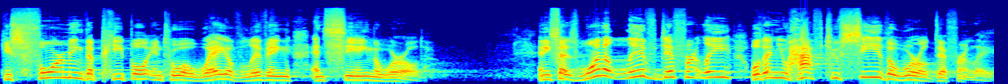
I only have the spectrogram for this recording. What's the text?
He's forming the people into a way of living and seeing the world. And he says, Want to live differently? Well, then you have to see the world differently.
